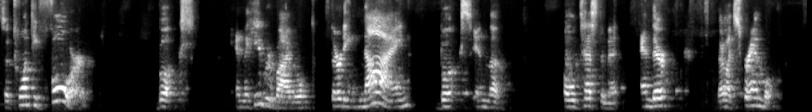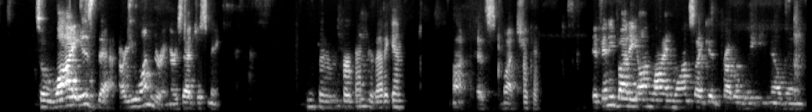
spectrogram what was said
So 24 books in the Hebrew Bible, 39 books in the Old Testament, and they're they're like scrambled. So why is that? Are you wondering, or is that just me? Refer back to that again. Not as much. Okay. If anybody online wants, I could probably email them.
